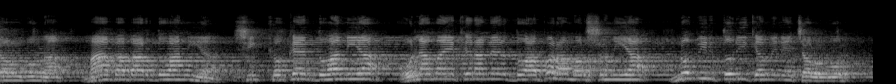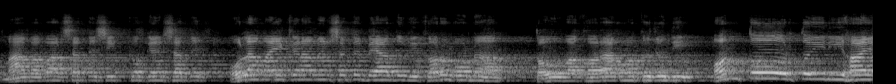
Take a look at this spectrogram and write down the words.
চলবো না। মা বাবার দোয়া নিয়া, শিক্ষকের দোয়া নিয়া, ওলামায়ে কেরামের দোয়া পরামর্শ নিয়া নবীর তরিকা মেনে চলবো। মা বাবার সাথে, শিক্ষকের সাথে, ওলামায়ে কেরামের সাথে বেয়াদবি করব না। তওবা করার মতো যদি অন্তর তৈরি হয়,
